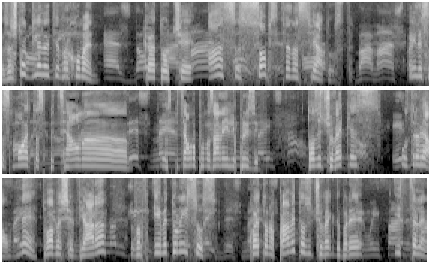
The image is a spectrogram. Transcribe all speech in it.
защо гледате върху мен, като че аз със собствена святост или с моята специална, специално помазание или призив? Този човек е оздравял. Не, това беше вяра в името на Исус, което направи този човек да бъде изцелен.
